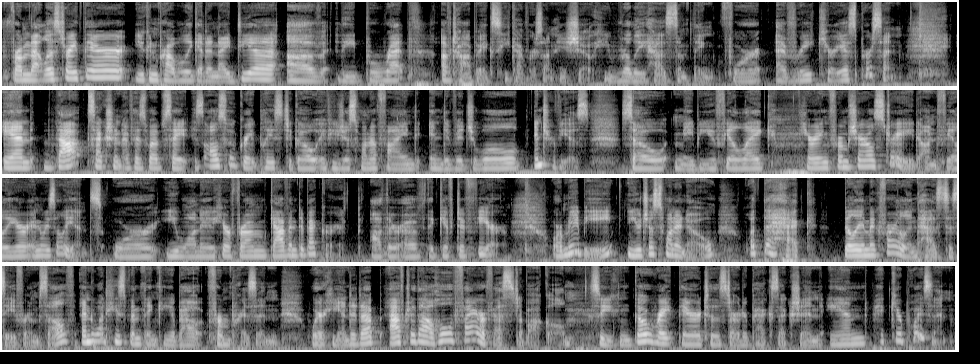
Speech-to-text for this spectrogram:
from that list right there, you can probably get an idea of the breadth of topics he covers on his show. He really has something for every curious person. And that section of his website is also a great place to go if you just want to find individual interviews. So maybe you feel like hearing from Cheryl Strayed on failure and resilience, or you want to hear from Gavin de Becker, author of The Gift of Fear. Or maybe you just want to know what the heck Billy McFarland has to say for himself and what he's been thinking about from prison, where he ended up after that whole Fyre Fest debacle. So you can go right there to the starter pack section and pick your poison.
